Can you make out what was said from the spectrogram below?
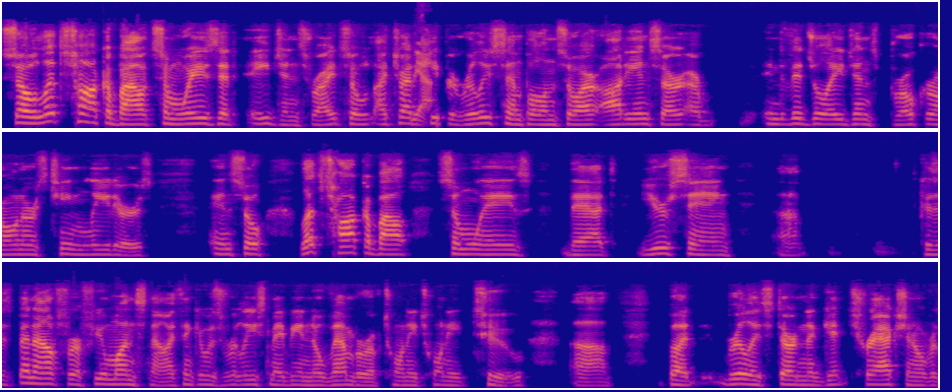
So let's talk about some ways that agents, right? So I try to yeah. keep it really simple, and so our audience are, are individual agents, broker owners, team leaders, and so let's talk about some ways that you're seeing because uh, it's been out for a few months now. I think it was released maybe in November of 2022. Uh, but really starting to get traction over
